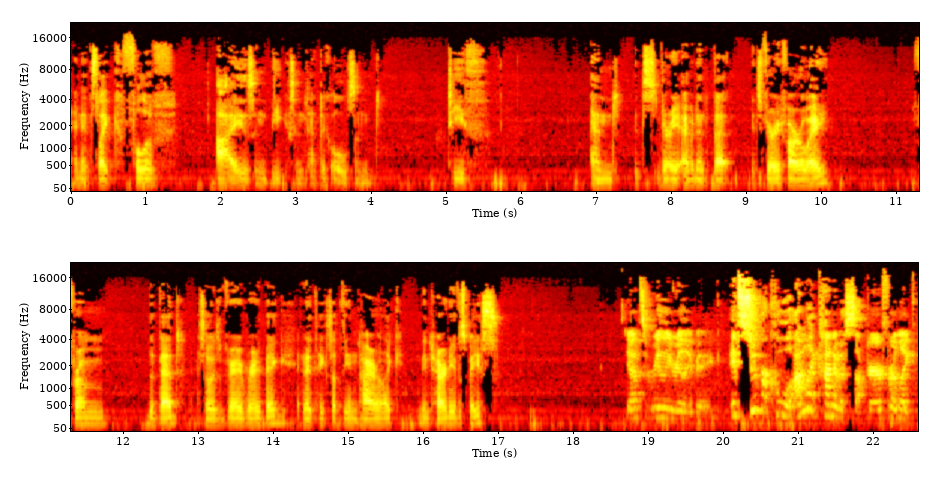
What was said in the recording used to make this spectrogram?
and it's like full of eyes and beaks and tentacles and teeth. And it's very evident that it's very far away from the bed, so it's very, very big, and it takes up the entire like the entirety of space. Yeah, it's really, really big. It's super cool. I'm like kind of a sucker for like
